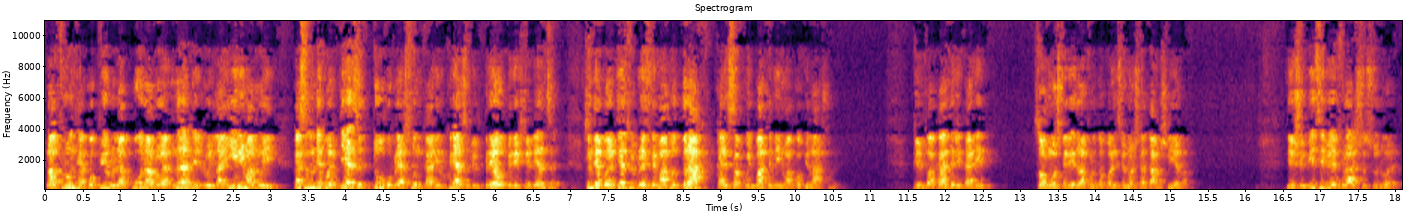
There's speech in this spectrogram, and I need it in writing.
la fruntea copilului, la gura lui, la nările lui, la inima lui, ca să îndepărteze Duhul Preasfânt care lucrează prin preot pe excelență, să îndepărteze pe blestematul drac care s-a cuibat în inima copilașului. Din păcatele care s-au moștenit de la protopărinții noștri Adam și Eva. Deci, iubiții mei, frați și surori,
